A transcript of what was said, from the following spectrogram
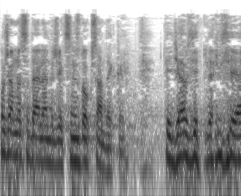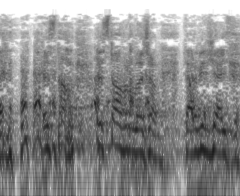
Hocam nasıl değerlendireceksiniz 90 dakikayı? Tecavüz ettiler bize yani. Estağfurullah, estağfurullah hocam. Tabiri caizse.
